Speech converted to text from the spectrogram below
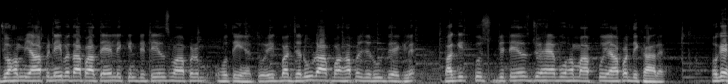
जो हम यहाँ पे नहीं बता पाते हैं लेकिन डिटेल्स वहाँ पर होती हैं। तो एक बार ज़रूर आप वहाँ पर ज़रूर देख लें। बाकी कुछ डिटेल्स जो है वो हम आपको यहाँ पर दिखा रहे हैं। ओके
